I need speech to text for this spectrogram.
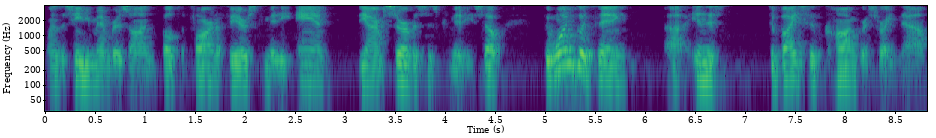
one of the senior members on both the Foreign Affairs Committee and the Armed Services Committee. So the one good thing uh, in this divisive Congress right now,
